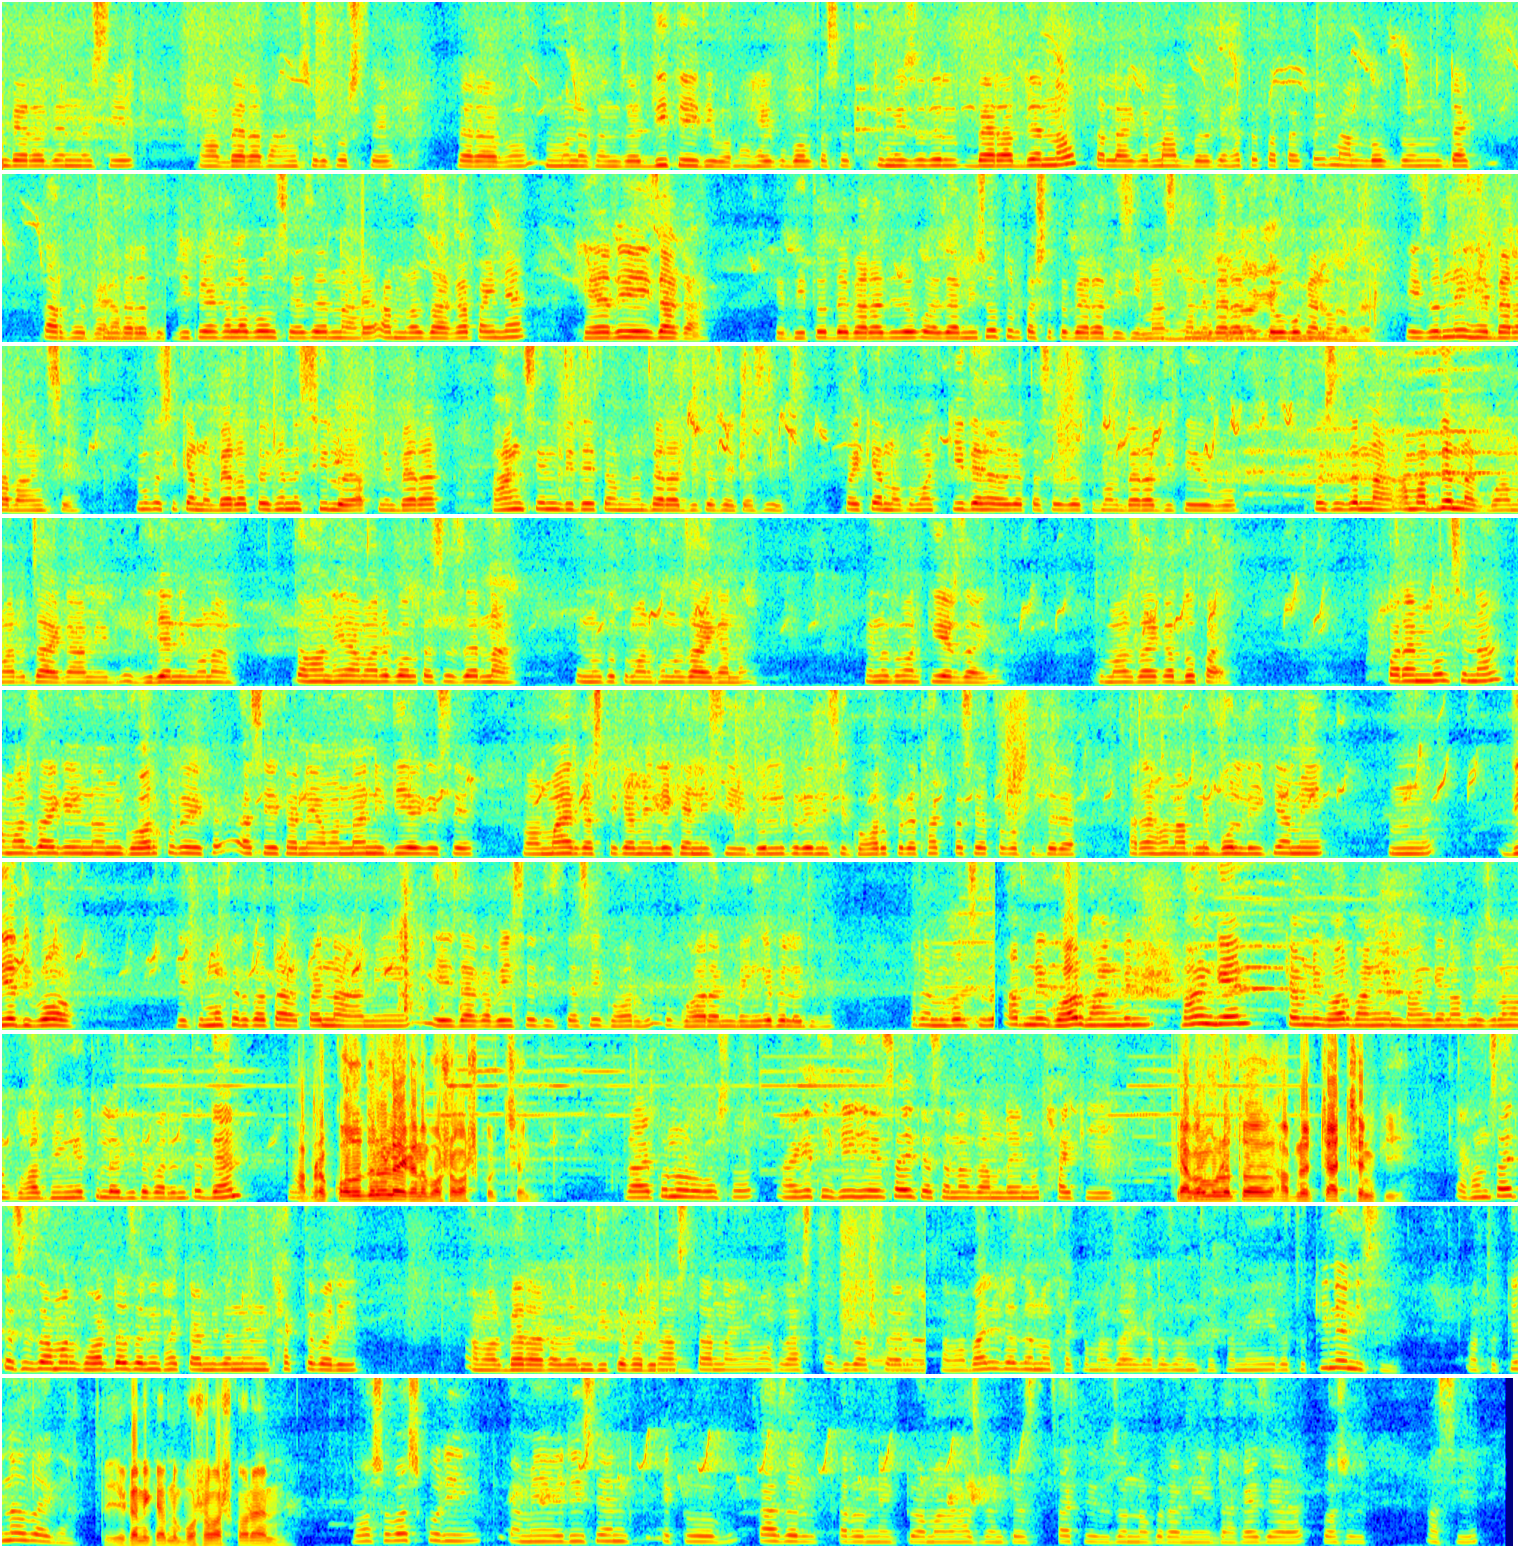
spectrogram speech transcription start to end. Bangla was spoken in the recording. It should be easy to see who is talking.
Speaker 1: আমি বেড়া দেন নইছি আমার বেড়া ভাঙচুর করছে বেড়া মনে করেন যে দিতেই দিব না। হে বলতেছে তুমি যদি বেড়া দেন নাও তাহলে আগে মাতবরকে হাতে কথা কই মান লোকজন ডাকি তারপরে তুমি বেড়া দিবে। দীপিকা খালা বলছে যে না আমরা জায়গা পাই না হেয়ারে এই জায়গা হে ভিতর দিয়ে বেড়া দিতে কয় যে আমি চতুর্পাশে তো বেড়া দিছি মাঝখানে বেড়া দিতে হব কেন? এই জন্যই হে বেড়া ভাঙছে। আমি বলছি কেন? বেড়া তো এখানে ছিলই আপনি বেড়া ভাঙছেন দিতেই তো আমি বেড়া দিতে চাইতেছি। কই কেন? তোমার কি দেখা গেছে যে তোমার বেড়া দিতেই হব কইছে যে না, আমার দেন রাখব আমার জায়গা আমি ঘিরে নিব না। তখন হে আমারে বলতেছে যে না, এনু তো তোমার কোনো জায়গা নাই। এনু তোমার কি এর জায়গা? তোমার জায়গা দুপায় পরে আমি বলছি, না, আমার জায়গায় না আমি ঘর করে আছি এখানে, আমার নানি দিয়ে গেছে, আমার মায়ের কাছ থেকে আমি লিখে নিছি, দলিল করে নিছি, ঘর করে থাকতেছি এত বছর ধরে। আর এখন আপনি বললেই কি আমি দিয়ে দিব? দেখি মুখের কথা, কয়, না, আমি এই জায়গা বেঁচে দিতেছি, ঘর ঘর আমি ভেঙে ফেলে দিব। আমি বলছি যে আপনি ঘর ভাঙবেন ভাঙেন কেমনি ঘর ভাঙেন ভাঙেন আপনি যদি আমার ঘর ভেঙে তুলে দিতে পারেন তো দেন।
Speaker 2: আপনারা কতদিন হলো এখানে বসবাস করছেন?
Speaker 1: প্রায় পনেরো বছর। আগে থেকেই হে চাইতেছে না যে আমরা এনে থাকি।
Speaker 2: এখন মূলত আপনি চাচ্ছেন কি?
Speaker 1: এখন চাইতেছে যে আমার ঘরটা জানি থাকে আমি জানি থাকতে পারি। আমার বেড়াটা জানি দিতে পারি। রাস্তা নাই আমাকে রাস্তা দিবার চায় না। আমার বাড়িটা যেন থাকে আমার জায়গাটা যেন থাকে আমি এটা তো কিনে নিছি আমার তো কেনা জায়গা।
Speaker 2: তো এখানে কি আপনি বসবাস করেন?
Speaker 1: বসবাস করি। আমি রিসেন্ট একটু কাজের কারণে একটু আমার হাজব্যান্ডের চাকরির জন্য করে আমি ঢাকায় যা বসে আছি।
